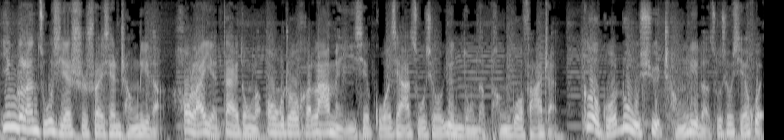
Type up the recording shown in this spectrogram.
英格兰足协是率先成立的，后来也带动了欧洲和拉美一些国家足球运动的蓬勃发展。各国陆续成立了足球协会，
